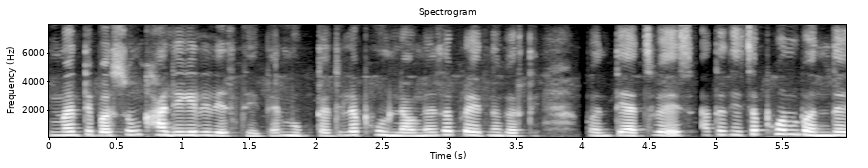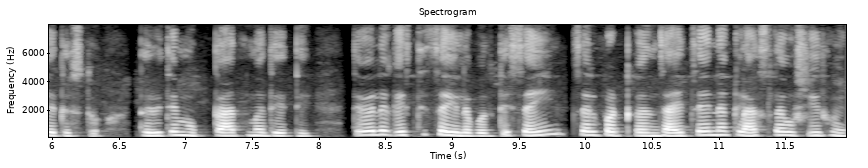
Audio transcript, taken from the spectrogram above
मध्ये बसून खाली गेलेली असते. तर मुक्ता तिला फोन लावण्याचा प्रयत्न करते. पण त्याच वेळेस आता तिचा फोन बंद येत असतो. तरी ते मुक्ता आतमध्ये येते. तेव्हा लगेच ती सईला बोलते सई चल पटकन जायचं आहे ना क्लासला उशीर होईल.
